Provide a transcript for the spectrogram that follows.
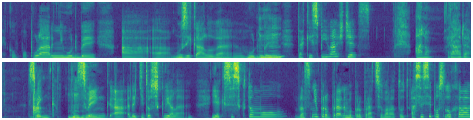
jako populární hudby a, a muzikálové hudby mm-hmm. taky zpíváš jazz. Ano, ráda. Swing. A, swing a jde ti to skvěle. Jak jsi k tomu vlastně propra- nebo propracovala? To asi si poslouchala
